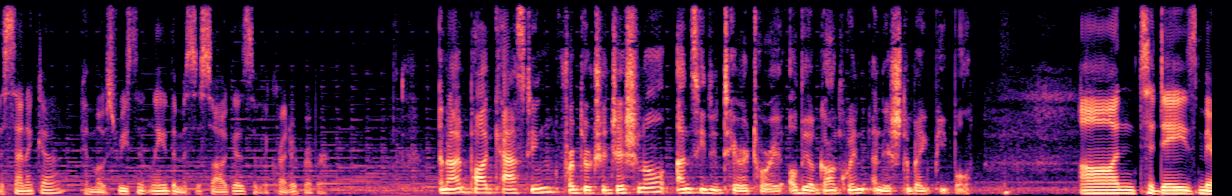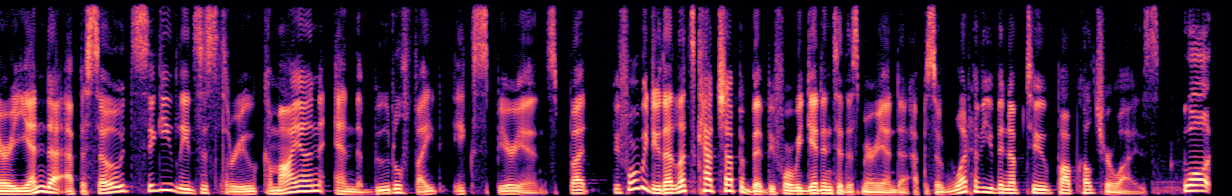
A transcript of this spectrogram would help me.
the Seneca, and most recently the Mississaugas of the Credit River. And I'm podcasting from the traditional unceded territory of the Algonquin and Anishinaabeg people. On today's Meryenda episode, Sigi leads us through Kamayan and the Boodle Fight experience. But before we do that, let's catch up a bit before we get into this Meryenda episode. What have you been up to pop culture wise? Well,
